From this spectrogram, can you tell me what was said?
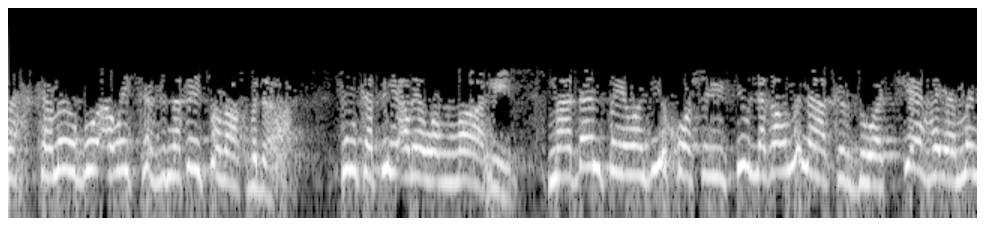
محکەمە بۆ ئەوەی کەژنەکەی تەلاق بدە. چونکە پێی ئەڵێ واللهی مادەم پەیوەندی خۆشەویستی و لەگەڵ من ناکردووە چێ هەیە من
